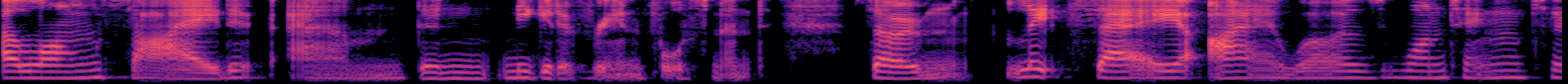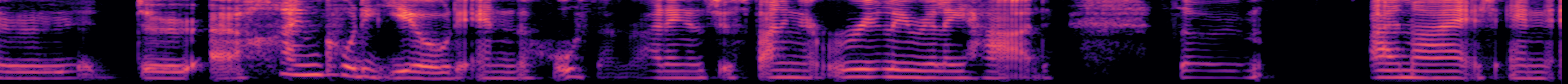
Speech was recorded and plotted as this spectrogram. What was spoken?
alongside um, the negative reinforcement. So let's say I was wanting to do a hindquarter yield and the horse I'm riding is just finding it really, really hard. So I might, and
